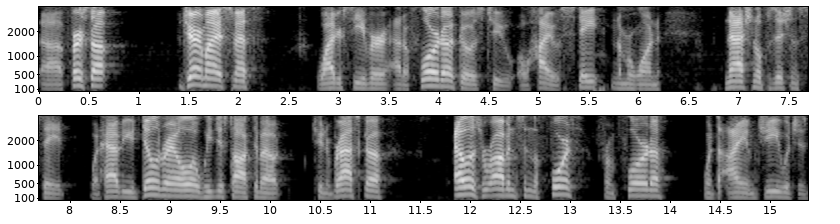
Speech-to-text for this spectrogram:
Uh, first up, Jeremiah Smith, wide receiver out of Florida, goes to Ohio State, number one national position state, what have you. Dylan Raiola, we just talked about to Nebraska. Ellis Robinson, the fourth from Florida, went to IMG, which is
